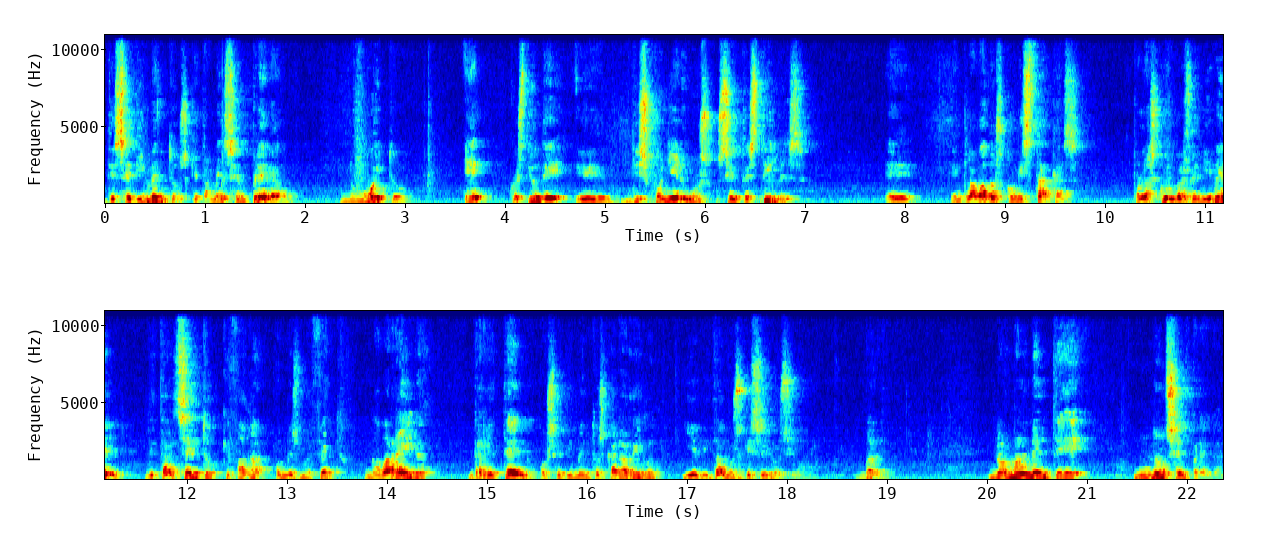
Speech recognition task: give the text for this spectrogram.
de sedimentos, que tamén se empregan, non moito, é cuestión de eh, dispoñer uns setestiles eh, enclavados con estacas polas curvas de nivel, de tal xeito que faga o mesmo efecto. Unha barreira retén os sedimentos cara arriba e evitamos que se erosione. Vale. Normalmente non se emprega.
